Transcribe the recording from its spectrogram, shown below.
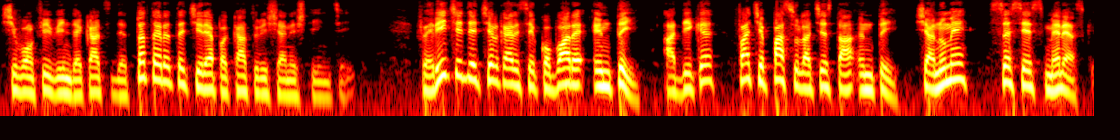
și vom fi vindecați de toată rătăcirea păcatului și a neștiinței. Ferice de cel care se coboară întâi, adică face pasul acesta întâi, și anume să se smerească.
